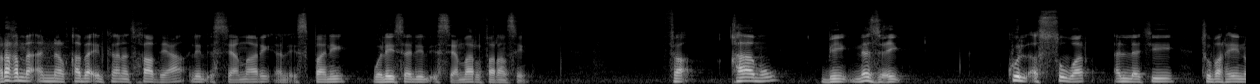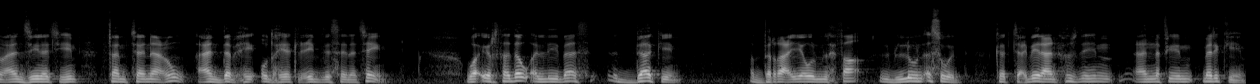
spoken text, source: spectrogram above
رغم أن القبائل كانت خاضعة للاستعمار الإسباني وليس للاستعمار الفرنسي. فقاموا بنزع كل الصور التي تبرهن عن زينتهم فامتنعوا عن ذبح أضحية العيد لسنتين. وارتدوا اللباس الداكن الدراعية والملحفة باللون الأسود كالتعبير عن حزنهم عن نفي ملكهم.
